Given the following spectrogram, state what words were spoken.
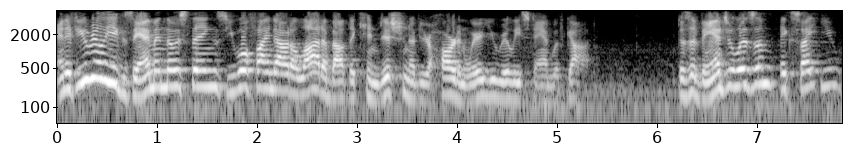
And if you really examine those things, you will find out a lot about the condition of your heart and where you really stand with God. Does evangelism excite you?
